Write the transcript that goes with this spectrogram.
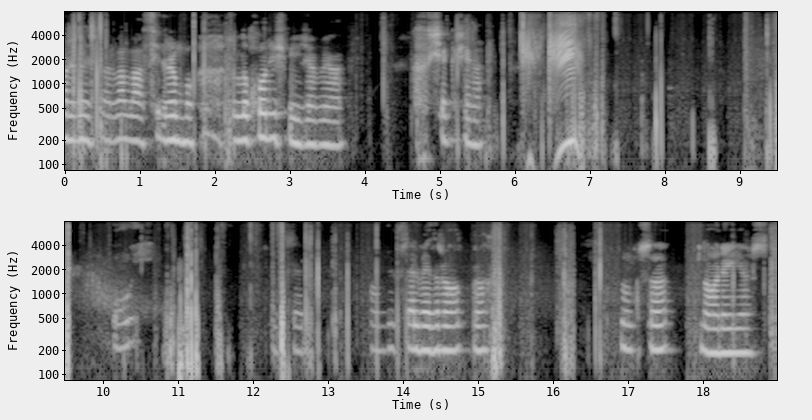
Arkadaşlar vallahi sinirim bu. Bununla konuşmayacağım ya. şaka şaka. Oy. Yüksel. Abi yüksel beni rahat bırak. Yoksa nane yersin.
